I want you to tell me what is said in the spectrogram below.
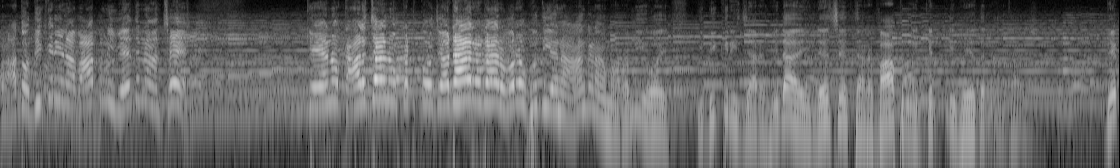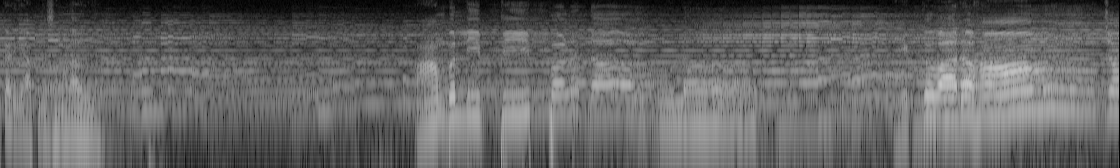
પણ આ તો દીકરીના બાપની વેદના છે કે એનો કાળજાનો કટકો જે અઢાર અઢાર વર્ષ સુધી એના આંગણામાં રમી હોય. એ દીકરી જ્યારે વિદાય લે છે, ત્યારે બાપને કેટલી વેદના થાય છે. બે કડી આપણે સંભળાવ્યું આંબલી પીપળ ડાળ બોલા એક વાર હામ જો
